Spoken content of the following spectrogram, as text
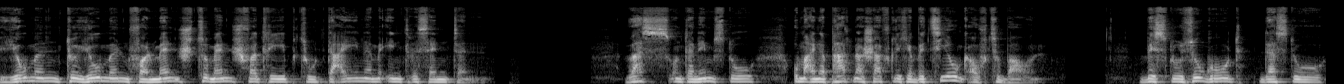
Human to Human von Mensch zu Mensch Vertrieb zu deinem Interessenten. Was unternimmst du, um eine partnerschaftliche Beziehung aufzubauen? Bist du so gut, dass du,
